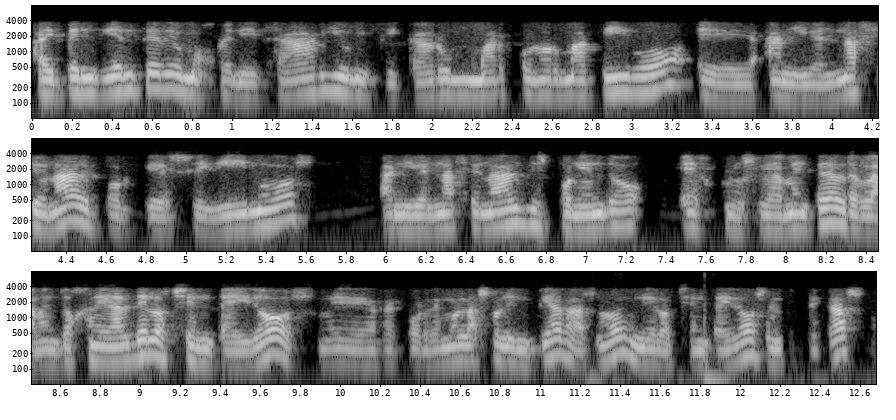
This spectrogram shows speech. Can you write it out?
hay pendiente de homogeneizar y unificar un marco normativo eh, a nivel nacional, porque seguimos a nivel nacional disponiendo exclusivamente del Reglamento General del 82. Eh, recordemos las Olimpiadas, ¿no? En el 82, en este caso.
